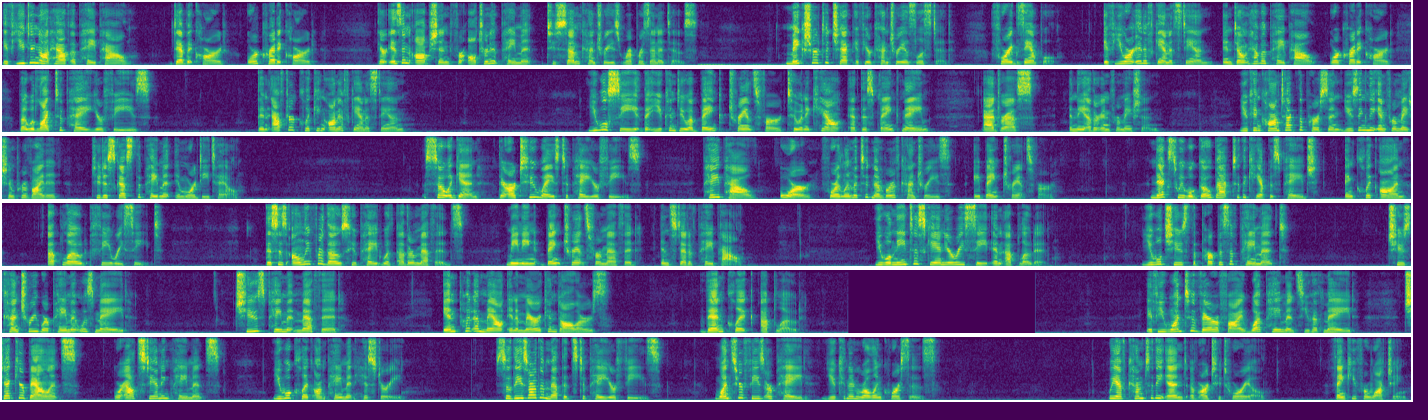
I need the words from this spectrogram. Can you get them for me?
If you do not have a PayPal, debit card, or credit card, there is an option for alternate payment to some countries' representatives. Make sure to check if your country is listed. For example, if you are in Afghanistan and don't have a PayPal or credit card but would like to pay your fees, then after clicking on Afghanistan, you will see that you can do a bank transfer to an account at this bank name, address, and the other information. You can contact the person using the information provided to discuss the payment in more detail. So again, there are two ways to pay your fees. PayPal or, for a limited number of countries, a bank transfer. Next, we will go back to the campus page and click on Upload Fee Receipt. This is only for those who paid with other methods, meaning bank transfer method instead of PayPal. You will need to scan your receipt and upload it. You will choose the purpose of payment, choose country where payment was made, choose payment method, input amount in American dollars, then click Upload. If you want to verify what payments you have made, check your balance or outstanding payments, you will click on Payment History. So these are the methods to pay your fees. Once your fees are paid, you can enroll in courses. We have come to the end of our tutorial. Thank you for watching.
